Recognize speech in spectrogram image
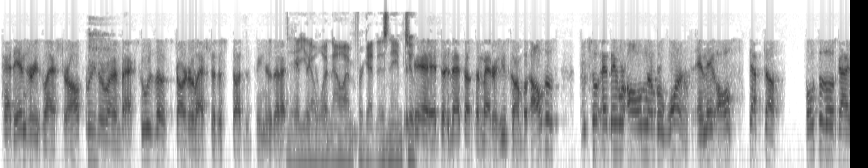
had injuries last year. All three of the running backs. Who was the starter last year, the stud, the senior that I can't Yeah, you know what? Now I'm forgetting his name too. Yeah, it, that doesn't matter. He's gone. But all those, so and they were all number ones, and they all stepped up. Both of those guys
